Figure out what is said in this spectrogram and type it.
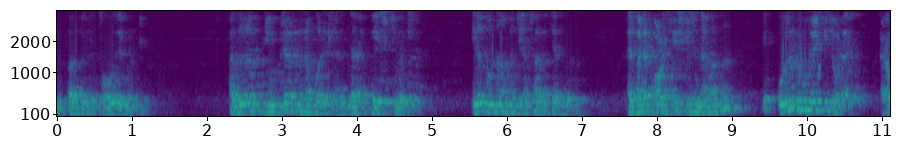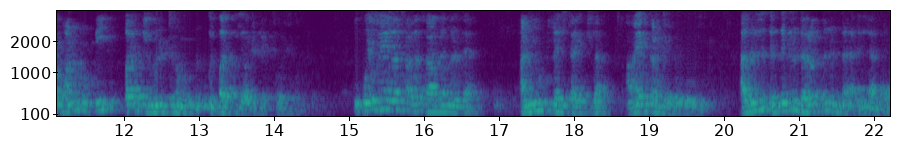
ഉൽപ്പാദിപ്പിക്കുന്ന തോതിലുണ്ട് അത് ന്യൂക്ലിയർ ഇതിനെ പോലെയല്ല അതിന്റെ വേസ്റ്റ് വരില്ല ഇതൊന്നും നമുക്ക് ചെയ്യാൻ സാധിക്കാത്തത്. പല പോളിസി ഇഷ്യൂസ് ഉണ്ടാവുന്നത് ഒരു രൂപയ്ക്ക് ചോടെ വൺ റുപ്പി പെർ യൂണിറ്റ് നമുക്ക് ഉൽപ്പാദിപ്പിക്കാൻ വേണ്ടി കഴിയും ഈ പൊതുമേഖലാ സ്ഥാപനങ്ങളുടെ അൺയൂട്ടിലൈസ്ഡ് ആയിട്ടുള്ള ആയിരക്കണക്കിലേക്ക് ഭൂമി. അതിൽ എന്തെങ്കിലും ഡെവലപ്മെന്റ് ഉണ്ടാ ഇല്ലാതെ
